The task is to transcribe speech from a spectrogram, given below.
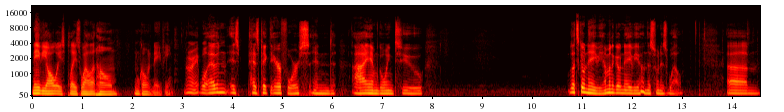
Navy always plays well at home. I'm going Navy. All right. Well, Evan is has picked Air Force, and I am going to. Let's go Navy. I'm going to go Navy on this one as well. Um,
